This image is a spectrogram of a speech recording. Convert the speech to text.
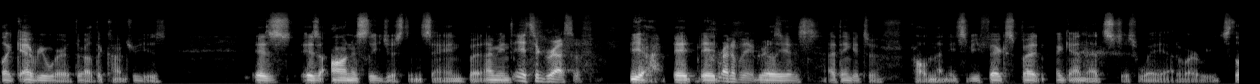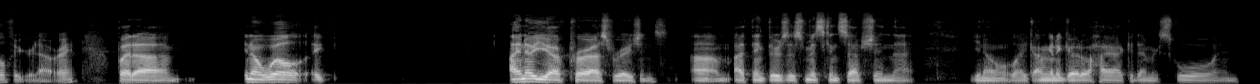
like everywhere throughout the country is is is honestly just insane. But I mean, it's aggressive. Yeah, it, it Incredibly really is. I think it's a problem that needs to be fixed. But again, that's just way out of our reach. They'll figure it out, right? But um, you know, Will, it, I know you have pro aspirations. Um, I think there's this misconception that, you know, like I'm going to go to a high academic school and,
